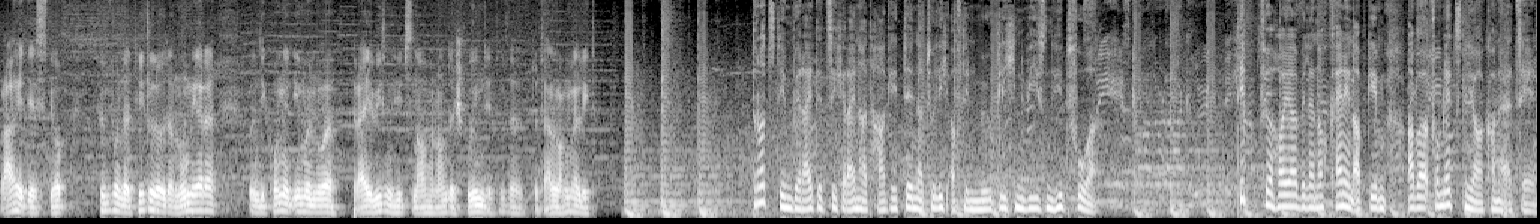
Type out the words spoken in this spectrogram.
brauche ich das. Ich habe 500 Titel oder noch mehr und ich kann nicht immer nur drei Wiesenhits nacheinander spielen. Das ist ja total langweilig. Trotzdem bereitet sich Reinhard Hagete natürlich auf den möglichen Wiesenhit vor. Tipp für heuer will er noch keinen abgeben, aber vom letzten Jahr kann er erzählen.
